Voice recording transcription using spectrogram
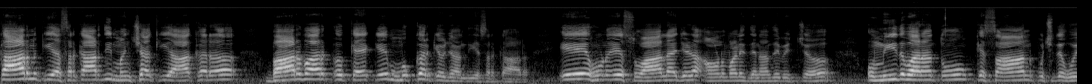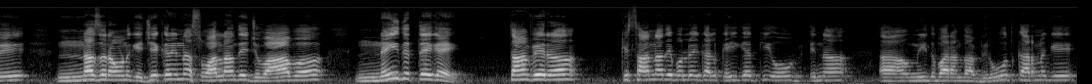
ਕਾਰਨ ਕੀ ਹੈ ਸਰਕਾਰ ਦੀ ਮਨਸ਼ਾ ਕੀ ਆਖਰ ਬਾਰ-ਬਾਰ ਕਹਿ ਕੇ ਮੁੱਕਰ ਕਿਉਂ ਜਾਂਦੀ ਹੈ ਸਰਕਾਰ? ਇਹ ਹੁਣ ਇਹ ਸਵਾਲ ਹੈ ਜਿਹੜਾ ਆਉਣ ਵਾਲੇ ਦਿਨਾਂ ਦੇ ਵਿੱਚ ਉਮੀਦਵਾਰਾਂ ਤੋਂ ਕਿਸਾਨ ਪੁੱਛਦੇ ਹੋਏ ਨਜ਼ਰ ਆਉਣਗੇ। ਜੇਕਰ ਇਹਨਾਂ ਸਵਾਲਾਂ ਦੇ ਜਵਾਬ ਨਹੀਂ ਦਿੱਤੇ ਗਏ, ਤਾਂ ਫਿਰ ਕਿਸਾਨਾਂ ਦੇ ਵੱਲੋਂ ਇਹ ਗੱਲ ਕਹੀ ਗਈ ਕਿ ਉਹ ਇਹਨਾਂ ਉਮੀਦਵਾਰਾਂ ਦਾ ਵਿਰੋਧ ਕਰਨਗੇ,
